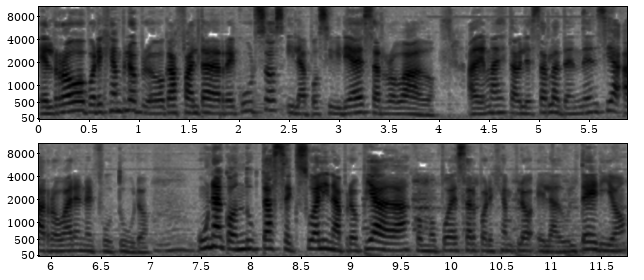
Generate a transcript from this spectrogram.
El robo, por ejemplo, provoca falta de recursos y la posibilidad de ser robado, además de establecer la tendencia a robar en el futuro. Una conducta sexual inapropiada, como puede ser, por ejemplo, el adulterio,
